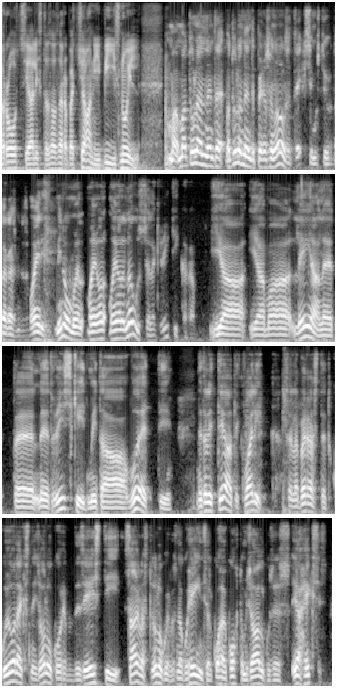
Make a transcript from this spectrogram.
Rootsi alistas Aserbaidžaani viis-null. ma, ma tulen nende, ma tulen nende personaalsete eksimuste juurde tagasi, mida sa mainisid, minu meelest ma ei ole, ma ei ole nõus selle kriitikaga ja, ja ma leian, et need riskid, mida võeti need olid teadlik valik, sellepärast et kui oleks neis olukordades Eesti, sarnastes olukordades nagu Hein seal kohe kohtumise alguses jah eksis.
